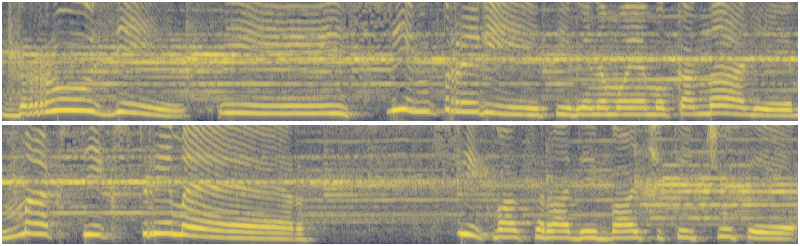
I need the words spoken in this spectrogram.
Друзі! І всім привіт! І ви на моєму каналі Максік Стрімер. Всіх вас радий бачити, чути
